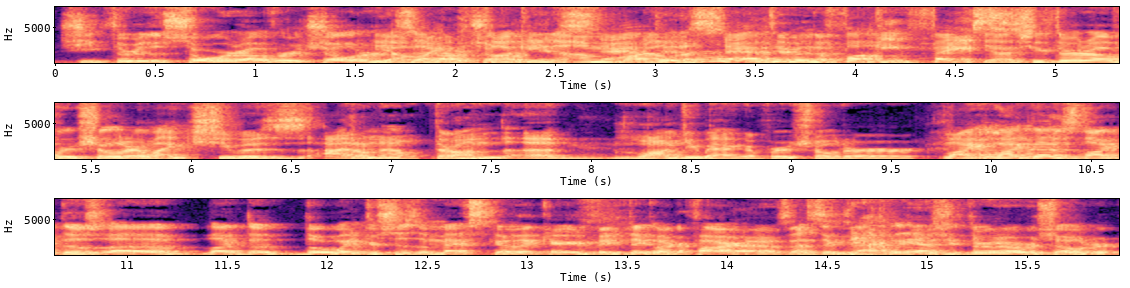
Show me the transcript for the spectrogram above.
she threw the sword over his shoulder. Yeah, like a her fucking stabbed him, stabbed him in the fucking face. Yeah, she threw it over her shoulder like she was, I don't know, throwing a laundry bag over her shoulder. Like like those like those uh like the, the waitresses in Mexico that carry a big dick like a fire hose. That's exactly how she threw it over her shoulder.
